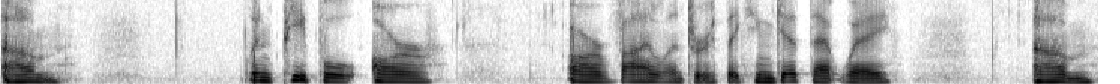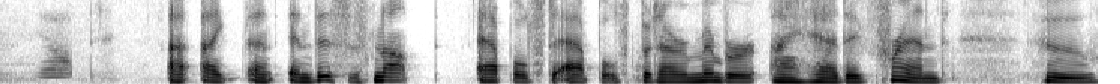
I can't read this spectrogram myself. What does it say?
um, when people are are violent or they can get that way, Yeah. I, I and, and this is not apples to apples, but I remember I had a friend who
